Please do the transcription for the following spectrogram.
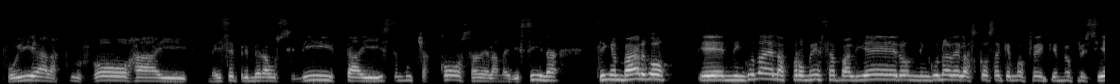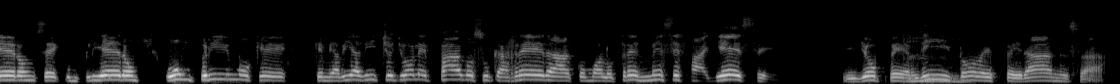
fui a la Cruz Roja y me hice primer auxilista y hice muchas cosas de la medicina. Sin embargo, eh, ninguna de las promesas valieron, ninguna de las cosas que me, que me ofrecieron se cumplieron. Un primo que, que me había dicho yo le pago su carrera, como a los tres meses fallece. Y yo perdí mm. toda esperanza.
